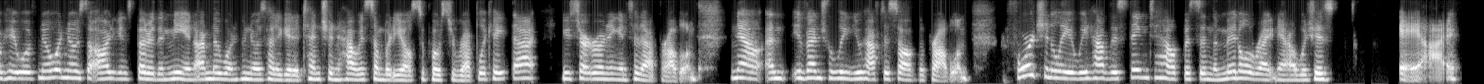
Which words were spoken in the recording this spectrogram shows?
okay, well, if no one knows the audience better than me and I'm the one who knows how to get attention, how is somebody else supposed to replicate that? You start running into that problem. Now, and eventually you have to solve the problem. Fortunately, we have this thing to help us in the middle right now, which is AI.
